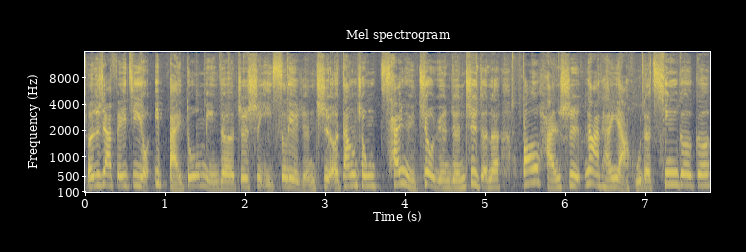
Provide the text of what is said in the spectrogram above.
而这架飞机有一百多名的这是以色列人质，而当中参与救援人质的呢，包含是纳坦雅胡的亲哥哥，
